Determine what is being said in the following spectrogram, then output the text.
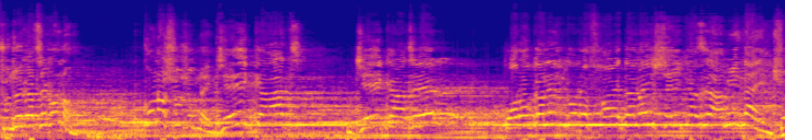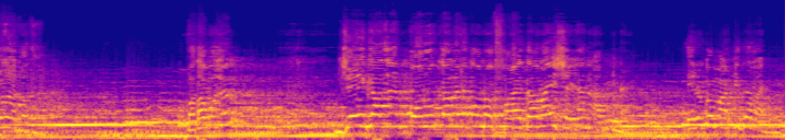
সুযোগ আছে কোনো? কোনো সুযোগ নাই। যেই কাজ যে কাজের পরকালীন কোনো ফায়দা নাই, সেই কাজে আমি নাই। সোজা কথা। কথা বলেন। নাই সেখানে আমি নাই এরকম আকিদা রাখবেন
